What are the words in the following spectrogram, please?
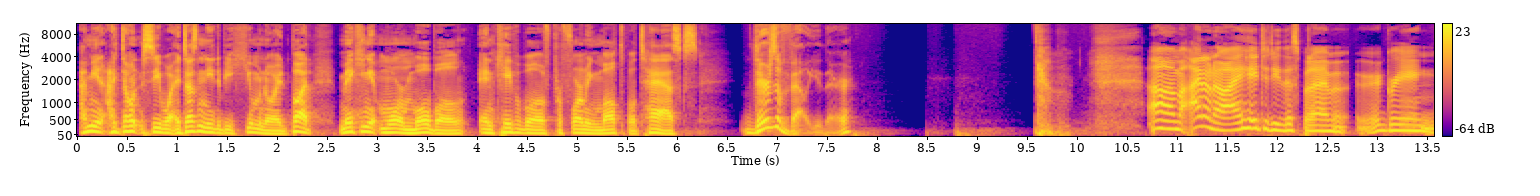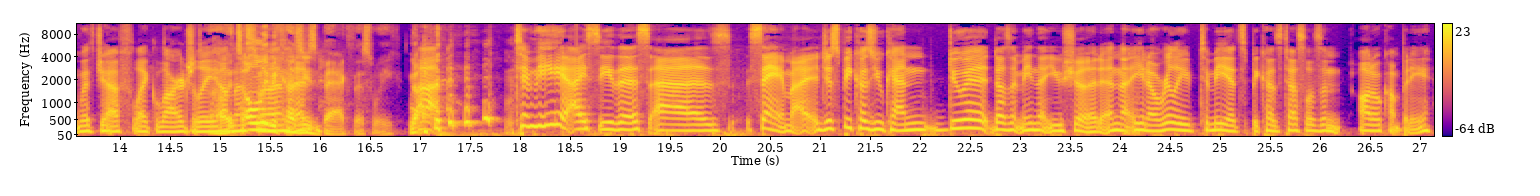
I mean, I don't see why it doesn't need to be humanoid, but making it more mobile and capable of performing multiple tasks, there's a value there. Um, I don't know. I hate to do this, but I'm agreeing with Jeff like largely. Oh, on it's only one. because And- he's back this week. No. Uh, to me, I see this as same. I, just because you can do it doesn't mean that you should. And that, you know, really, to me, it's because Tesla's an auto company.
